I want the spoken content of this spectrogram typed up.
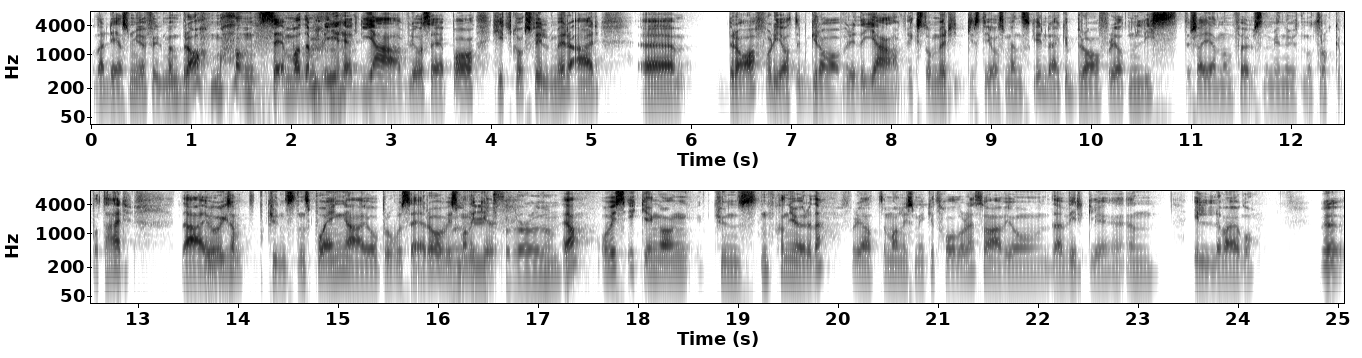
Og det er det som gjør filmen bra. Man ser, man, den blir helt jævlig å se på. og Hitchcocks filmer er eh, bra fordi at de graver i det jævligste og mørkeste i oss mennesker. Det er ikke bra fordi at den lister seg gjennom følelsene mine uten å tråkke på tær. Det er jo, liksom, Kunstens poeng er jo å provosere. Og hvis man ikke det, liksom. ja, og hvis ikke engang kunsten kan gjøre det, fordi at man liksom ikke tåler det, så er vi jo Det er virkelig en ille vei å gå. Men,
